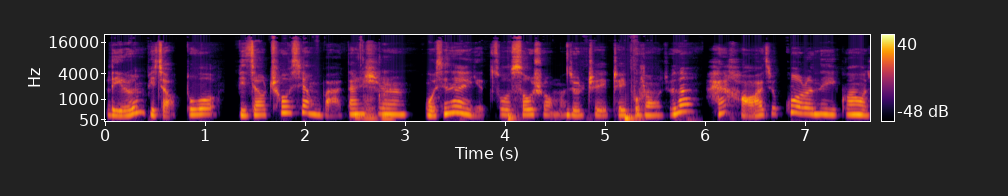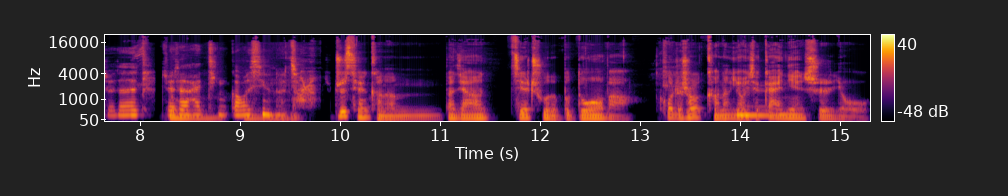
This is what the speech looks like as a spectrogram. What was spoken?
理论比较多，比较抽象吧。但是我现在也做搜手嘛，就这这一部分，我觉得还好啊，就过了那一关，我觉得觉得还挺高兴的。早上之前可能大家接触的不多吧，或者说可能有一些概念是有。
